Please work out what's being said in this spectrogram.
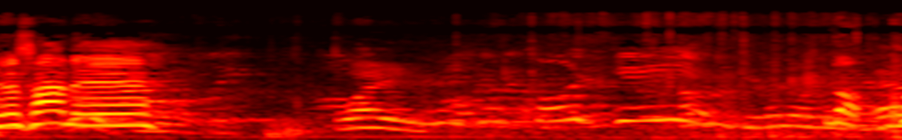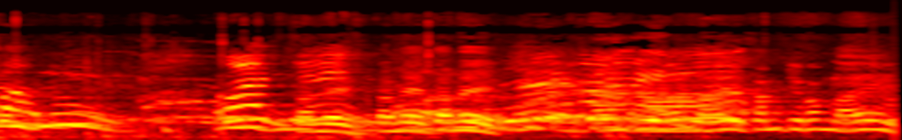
nhớ sao nè. tâm đi tâm đi tâm đi cắm chưa không lấy cắm chưa không lấy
